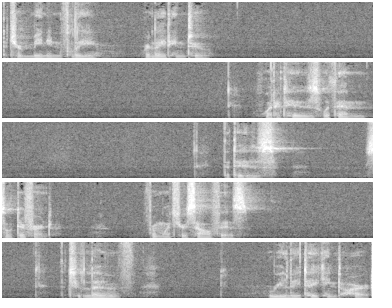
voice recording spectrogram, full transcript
that you're meaningfully relating to. What it is within that is so different from what yourself is. That you live really taking to heart.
